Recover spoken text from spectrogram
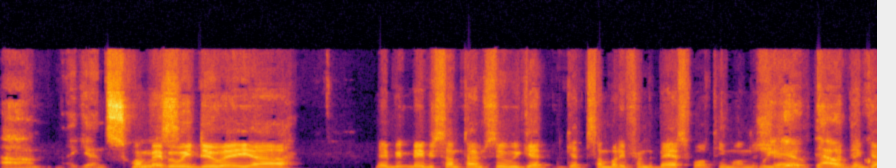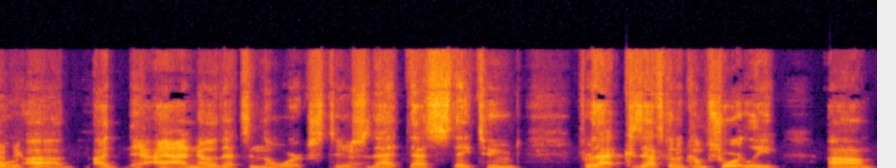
Um, again, school. Well, maybe we do a uh, maybe maybe sometime soon we get get somebody from the basketball team on the show. We show. do. That I would be cool. that'd cool. Uh, I I know that's in the works too. Yeah. So that that's stay tuned for that because that's going to come shortly. Um,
